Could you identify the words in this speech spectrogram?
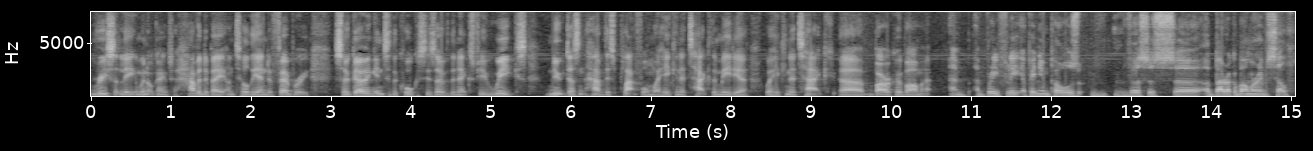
recently, and we're not going to have a debate until the end of February. So going into the caucuses over the next few weeks, Newt doesn't have this platform where he can attack the media, where he can attack uh, Barack Obama. And, and, briefly, opinion polls versus uh, Barack Obama himself?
